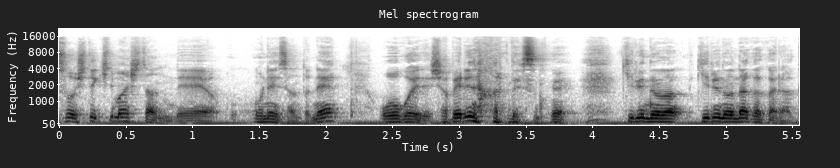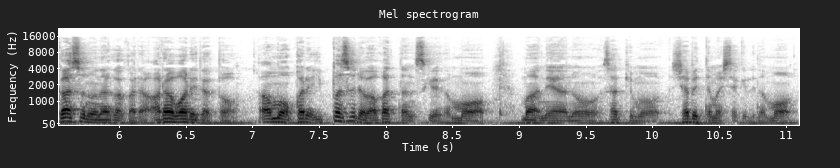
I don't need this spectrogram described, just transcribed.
装してきましたんで、お姉さんとね、大声で喋りながらですね、霧の霧の中から、ガスの中から現れたと、あもうこれ、一発で分かったんですけれども、まあね、あのさっきも喋ってましたけれども、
